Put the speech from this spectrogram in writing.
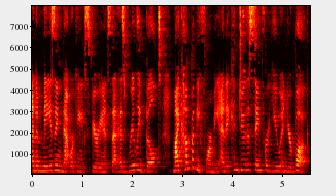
an amazing networking experience that has really built my company for me, and it can do the same for you and your book.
